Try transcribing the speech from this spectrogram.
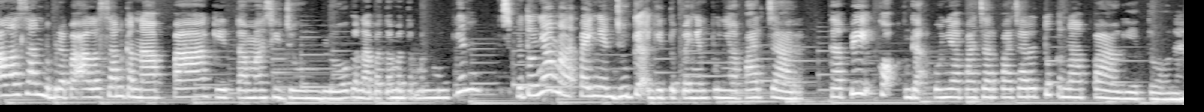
alasan beberapa alasan kenapa kita masih jomblo, kenapa teman-teman mungkin sebetulnya pengen juga gitu, pengen punya pacar. Tapi kok nggak punya pacar-pacar itu kenapa gitu. Nah,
